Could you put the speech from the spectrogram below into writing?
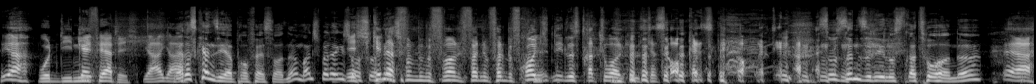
Ja. wurden die nie Ken- fertig. Ja, ja. ja, das kennen Sie, Herr Professor. Ne? Manchmal denke ich, auch ich so, kenne das von, von, von, von befreundeten Illustratoren, kenne ich das auch ganz genau. so sind Sie die Illustratoren. Ne? ja.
